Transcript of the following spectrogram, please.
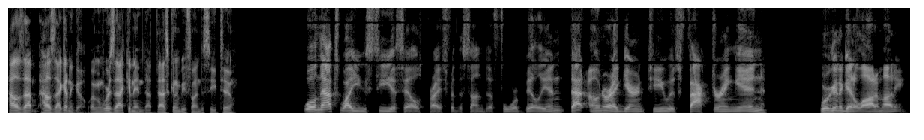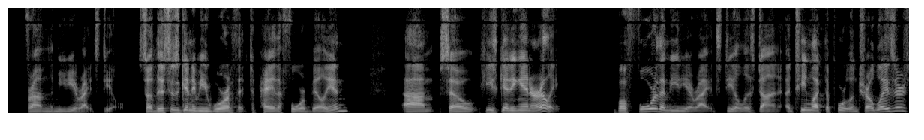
How's that how's that going to go? I mean, where's that going to end up? That's going to be fun to see too. Well, and that's why you see a sales price for the Suns of four billion. That owner, I guarantee you, is factoring in we're going to get a lot of money from the media rights deal. So this is going to be worth it to pay the four billion. Um, so he's getting in early before the media rights deal is done. A team like the Portland Trailblazers,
